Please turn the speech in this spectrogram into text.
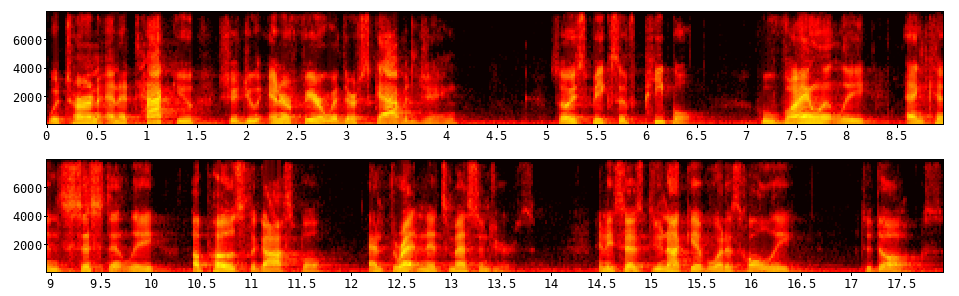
would turn and attack you should you interfere with their scavenging, so he speaks of people who violently and consistently oppose the gospel and threaten its messengers. And he says, Do not give what is holy to dogs.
